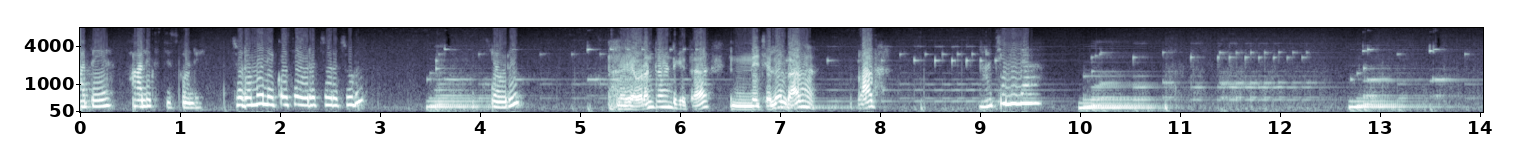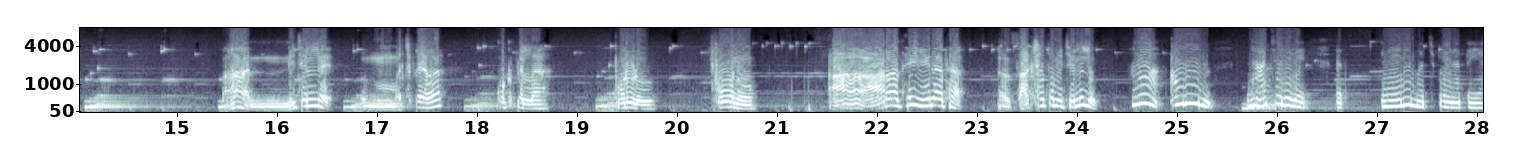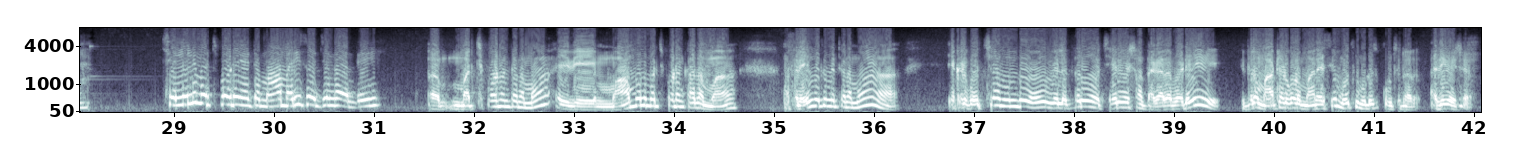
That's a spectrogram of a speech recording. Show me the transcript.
అత్తయ్య హాలిక్స్ తీసుకోండి. చూడమ్మా నీకోసం ఎవరు వచ్చారో చూడు. ఎవరు? ఎవరంటారండి గీత? నీ చెల్లెలు రాదా రాదా నా చెల్లిలా? నీ చెల్లెలే. మర్చిపోయావా? కుక్క పిల్ల పురుడు ఫోను. ఆ రాధే ఈ రాధ. సాక్షాత్ నీ చెల్లెలు. ఆ, అవునవును. నా చెల్లెలే. నేనే మర్చిపోయాను అత్తయ్య. చెల్లెలు మర్చిపోవడం ఏంటమ్మా మరీ సోజ్యంగా ఉంది. ఆ, మర్చిపోవడం అంటేనమ్మా ఇది మామూలు మర్చిపోవడం కాదమ్మా. అసలు ఏం జరిగిందంటేనమ్మా ఇక్కడికి వచ్చే ముందు వీళ్ళిద్దరూ చేరి విషయం తగదబడి ఇద్దరు మాట్లాడుకోవడం మానేసి మూతి ముడుచు కూర్చున్నారు. అది విషయం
